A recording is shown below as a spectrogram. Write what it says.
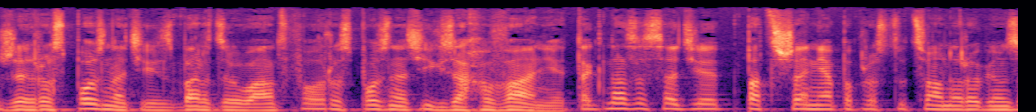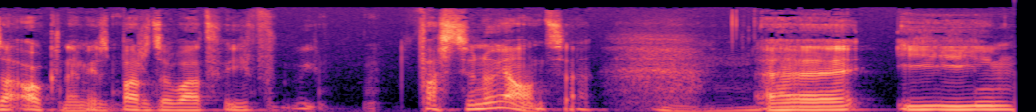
że rozpoznać je jest bardzo łatwo, rozpoznać ich zachowanie. Tak na zasadzie patrzenia po prostu, co one robią za oknem, jest bardzo łatwe i fascynujące. Mhm. E, I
